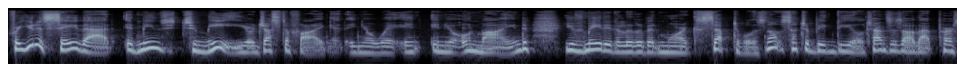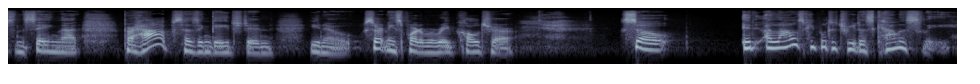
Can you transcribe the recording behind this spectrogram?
for you to say that, it means to me you're justifying it in your way, in, in your own mind. You've made it a little bit more acceptable. It's not such a big deal. Chances are that person saying that perhaps has engaged in, you know, certain certainly is part of a rape culture. So it allows people to treat us callously.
